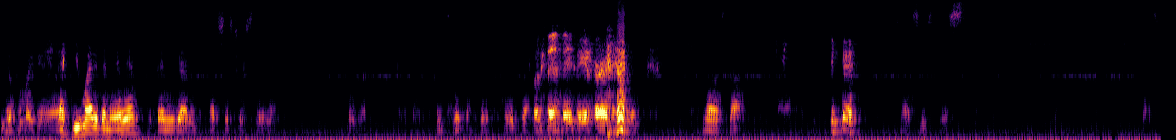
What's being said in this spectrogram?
You think he might be an alien? Like you might have been alien, but then you got a, sister, like, hold back. Hold back. But then they made her an alien. No, stop. Chelsea's just. Chelsea.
